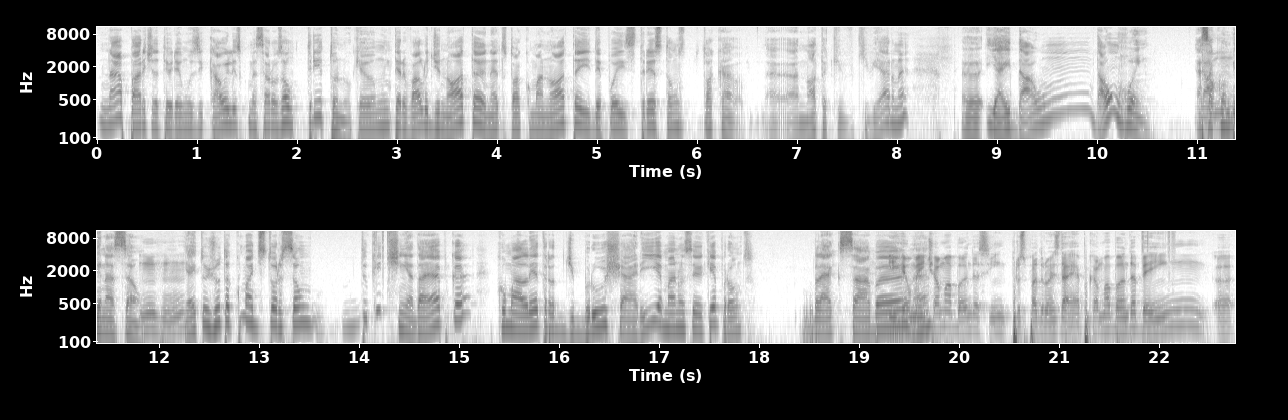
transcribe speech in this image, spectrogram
na parte da teoria musical, eles começaram a usar o trítono, que é um intervalo de nota, né? Tu toca uma nota e depois três tons, tu toca a, a nota que, que vieram, né? Ah, e aí dá um, dá um ruim, essa um- combinação. Uhum. E aí tu junta com uma distorção do que tinha da época, com uma letra de bruxaria, mas não sei o que, pronto. Black Sabbath. E realmente né? é uma banda, assim, pros padrões da época, é uma banda bem. ah,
